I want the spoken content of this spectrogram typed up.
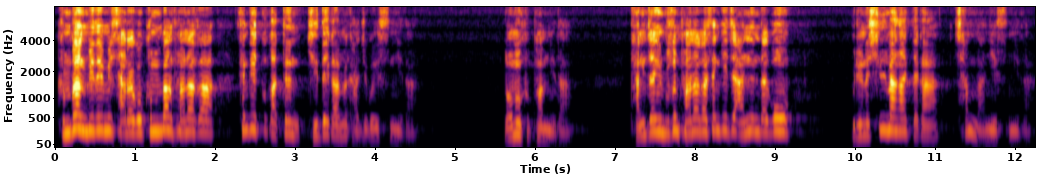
금방 믿음이 자라고 금방 변화가 생길 것 같은 기대감을 가지고 있습니다. 너무 급합니다. 당장에 무슨 변화가 생기지 않는다고 우리는 실망할 때가 참 많이 있습니다.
